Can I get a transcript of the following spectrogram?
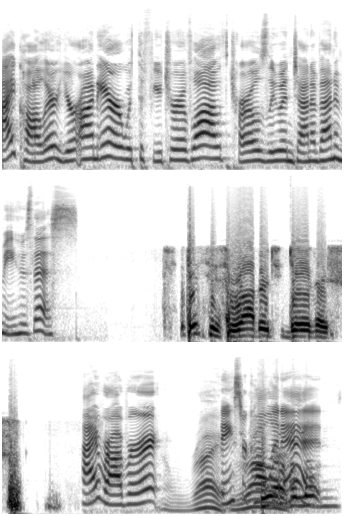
Hi, caller. You're on air with the Future of Law with Charles Liu and Jenna Ben-Ami. Who's this? This is Robert Davis. Hi, Robert. All right. Thanks for Robert, calling hello. in.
